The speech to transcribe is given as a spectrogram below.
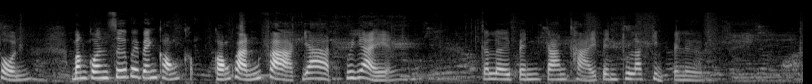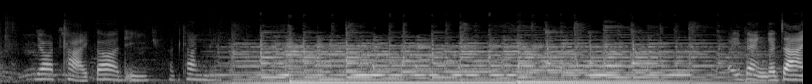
ฝน บางคนซื้อไปเป็นของของขวัญฝากญาติผู้ใหญ่ ก็เลยเป็นการขายเป็นธุรกิจไปเลย ยอดขายก็ดีค่อนข้างดีไปแบ่งกระจาย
